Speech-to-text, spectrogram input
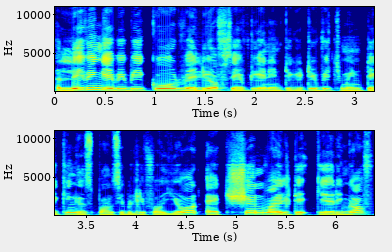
living ABB core value of safety and integrity, which means taking responsibility for your action while taking caring of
